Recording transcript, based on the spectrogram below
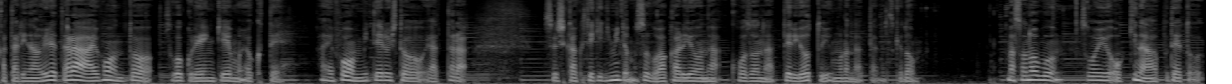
カタリナを入れたら iPhone とすごく連携も良くて iPhone 見てる人やったら視覚的に見てもすぐ分かるような構造になってるよというものだったんですけど、まあ、その分そういう大きなアップデート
